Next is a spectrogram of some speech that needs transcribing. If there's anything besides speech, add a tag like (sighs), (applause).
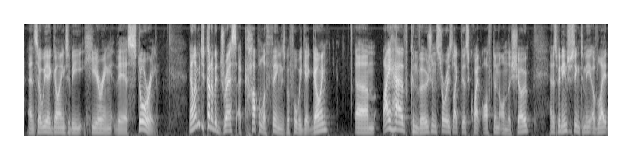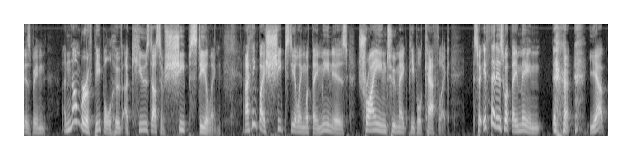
And so we are going to be hearing their story. Now, let me just kind of address a couple of things before we get going. Um, I have conversion stories like this quite often on the show, and it's been interesting to me of late. There's been a number of people who've accused us of sheep stealing. And I think by sheep stealing, what they mean is trying to make people Catholic. So if that is what they mean, (laughs) yep.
